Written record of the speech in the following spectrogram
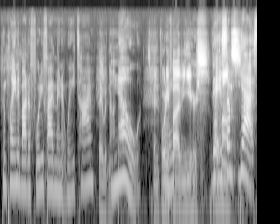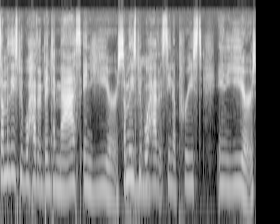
complain about a 45 minute wait time? They would not. No. It's been 45 years. They, some, months. yeah, some of these people haven't been to mass in years. Some of these Mm-hmm. people haven't seen a priest in years.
